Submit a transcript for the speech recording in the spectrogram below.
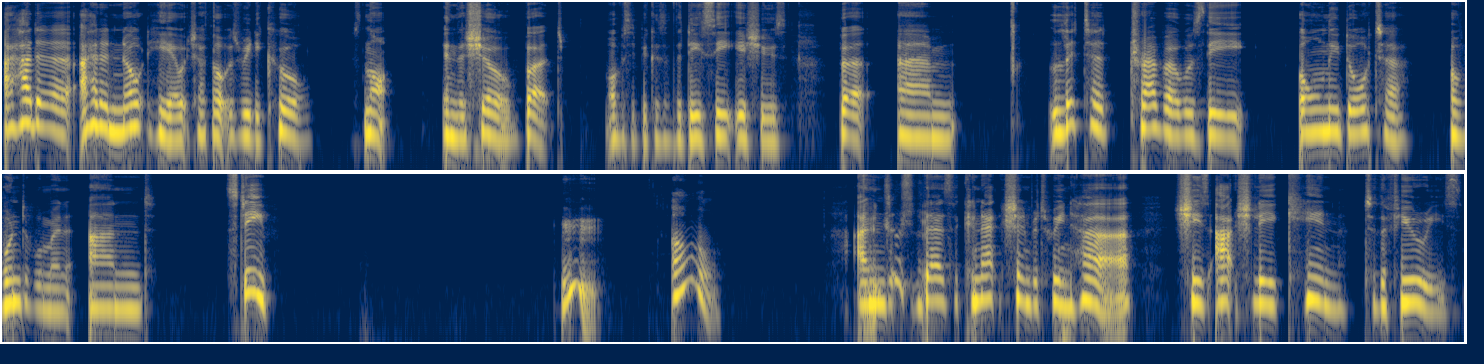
I had a I had a note here which I thought was really cool. It's not in the show, but obviously because of the DC issues. But um, Lyta Trevor was the only daughter of Wonder Woman and Steve. Hmm. Oh, And there's a connection between her. She's actually kin to the Furies.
